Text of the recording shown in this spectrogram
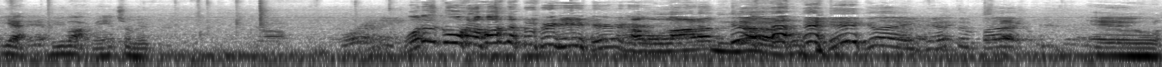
Yeah, you lock me. It's your move. What is going on over here? A lot of no. like, what the fuck? Ew.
